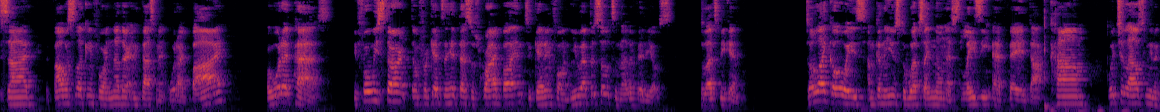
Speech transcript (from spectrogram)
decide if I was looking for another investment, would I buy or would I pass? Before we start, don't forget to hit that subscribe button to get info on new episodes and other videos. So let's begin. So, like always, I'm going to use the website known as lazyfa.com which allows me to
